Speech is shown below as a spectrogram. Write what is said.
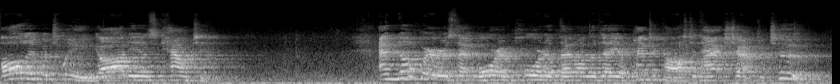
All in between, God is counting. And nowhere is that more important than on the day of Pentecost in Acts chapter 2.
